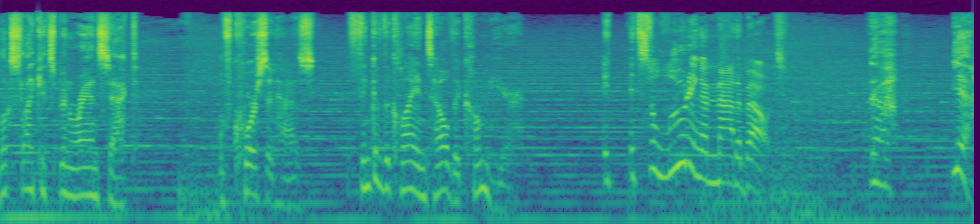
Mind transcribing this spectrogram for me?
Looks like it's been ransacked. Of course it has. Think of the clientele that come here. It, it's the looting I'm mad about. Uh, yeah.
